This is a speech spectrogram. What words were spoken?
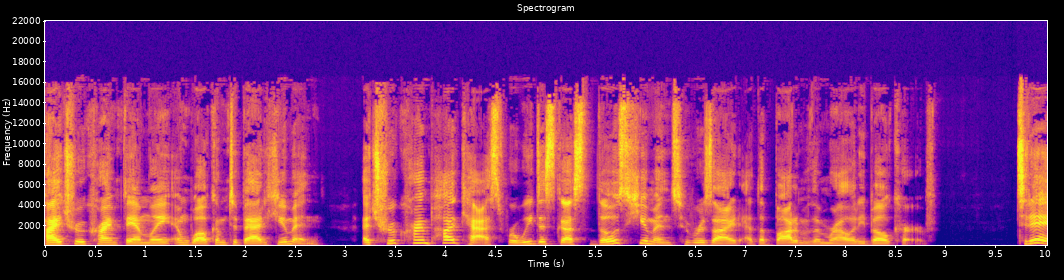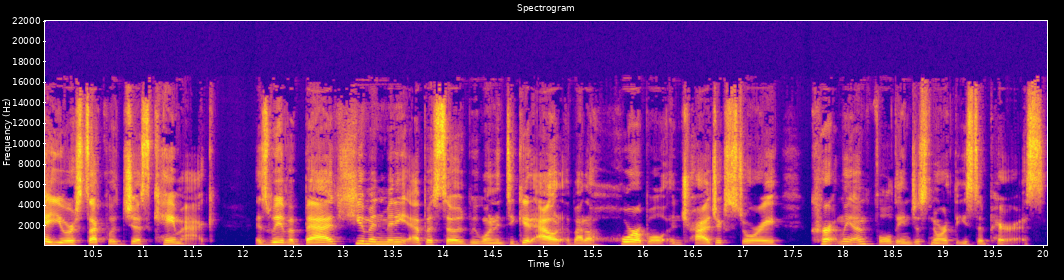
Hi, true crime family, and welcome to Bad Human, a true crime podcast where we discuss those humans who reside at the bottom of the morality bell curve. Today, you are stuck with just KMAC, as we have a bad human mini episode we wanted to get out about a horrible and tragic story currently unfolding just northeast of Paris.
